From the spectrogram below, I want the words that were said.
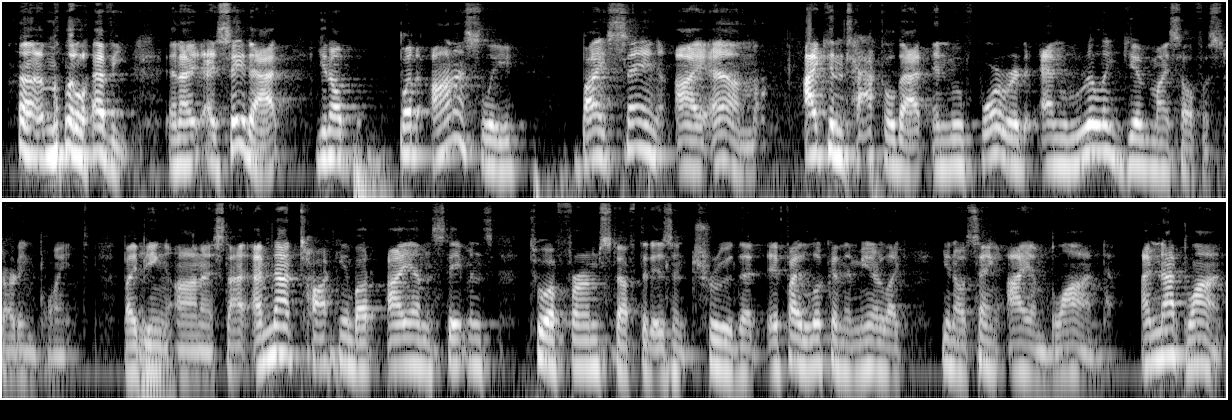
I'm a little heavy, and I, I say that you know. But honestly, by saying I am, I can tackle that and move forward and really give myself a starting point by being mm. honest. I, am not talking about I am statements to affirm stuff that isn't true. That if I look in the mirror, like you know, saying I am blonde, I'm not blonde.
